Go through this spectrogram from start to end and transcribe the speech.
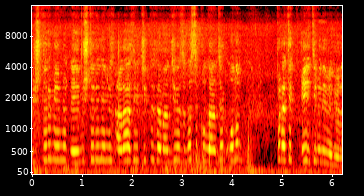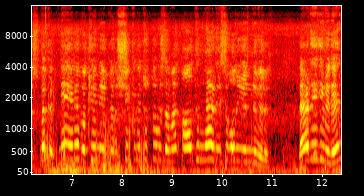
müşteri memnun, e, müşterilerimiz araziye çıktığı zaman cihazı nasıl kullanacak onun pratik eğitimini veriyoruz. Bakın ne yere bakıyor ne yukarı. Şu şekilde tuttuğumuz zaman altın neredeyse onun yönünü verir. Verdiği gibi de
